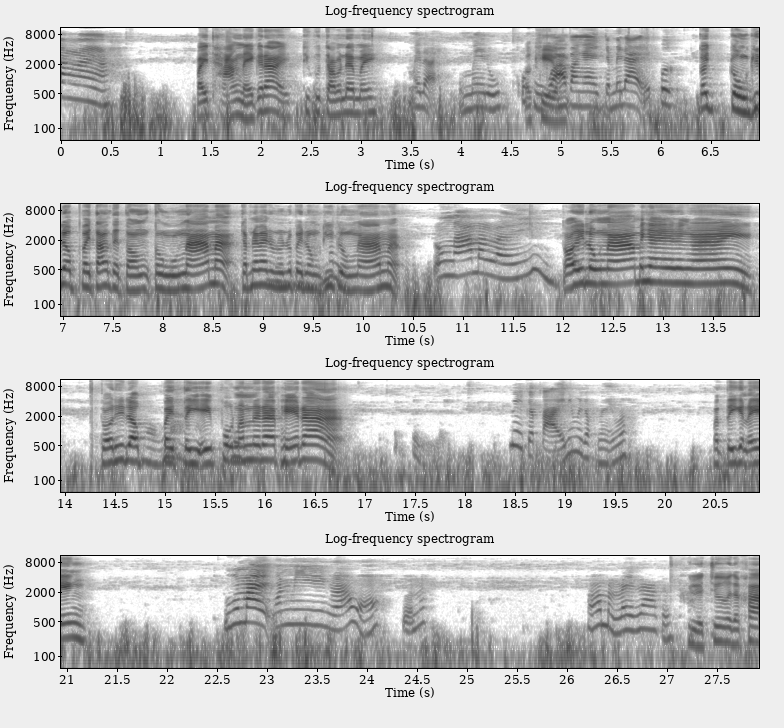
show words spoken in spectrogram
ยังไงอะไปทางไหนก็ได้ ที่คุณจำมันได้ไหม ไม่ได้ผมไม่รู้โอเค ว่ามาไงจะไม่ได้ไอ้ปึกก็ตรงที่เราไปตั้งแต่ตรงตรงลงน้ำอะจำได้ไหมตรงนั้นเราไปลงที่ลงน้ำอะ ลงน้ำอะไรตอนที่ลงน้ำไม่ใช่ยังไง ตอนที่เราไปตีไอ้พวกนั้นได้เพชรอะนี่กระต่ายนี่มาจากไหนวะมันตีกันเอง รู้มันไม่มันมีอีกแล้วเหรอตัวนั้น เพราะมันไล่ล่ากันพี่เหลือเจอจะฆ่า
